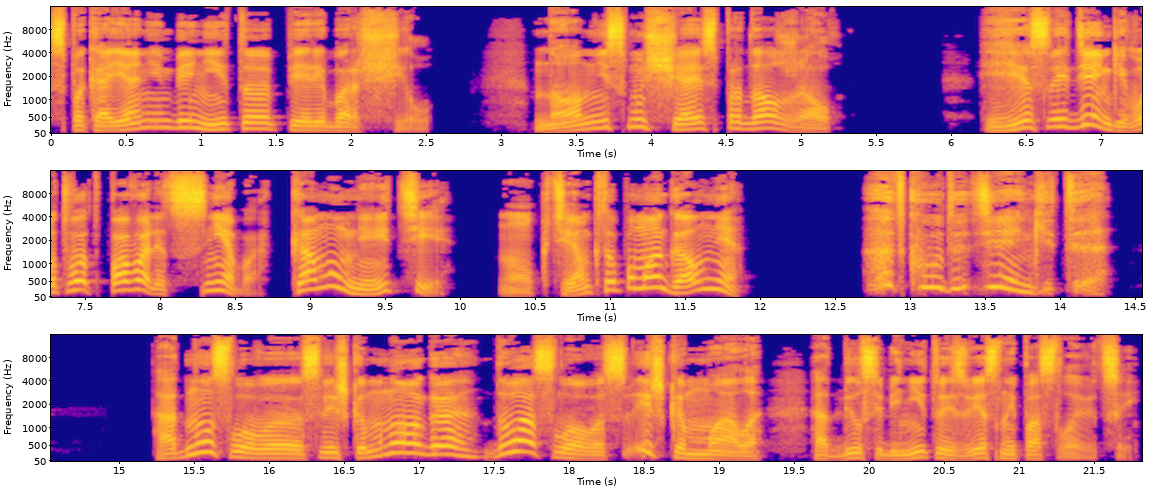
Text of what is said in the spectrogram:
с покаянием Бенито переборщил. Но он, не смущаясь, продолжал. «Если деньги вот-вот повалятся с неба, кому мне идти? Ну, к тем, кто помогал мне». «Откуда деньги-то?» «Одно слово слишком много, два слова слишком мало», — отбился Бенито известной пословицей.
